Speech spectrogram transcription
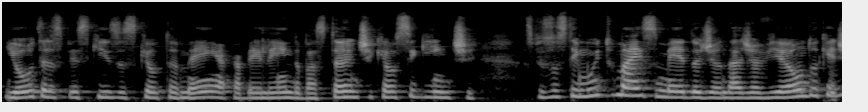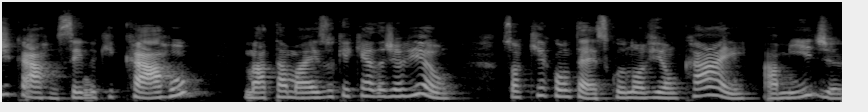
e outras pesquisas que eu também acabei lendo bastante, que é o seguinte: as pessoas têm muito mais medo de andar de avião do que de carro, sendo que carro mata mais do que queda de avião. Só que o que acontece? Quando o avião cai, a mídia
